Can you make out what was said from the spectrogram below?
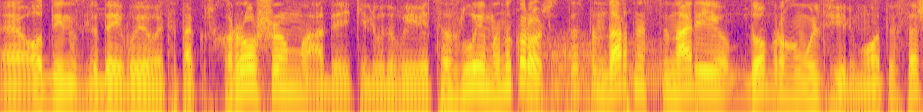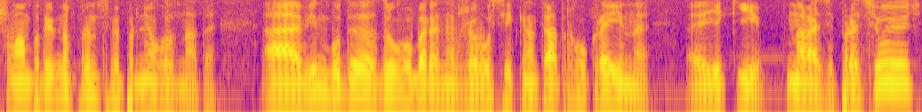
е, один з людей виявиться також хорошим, а деякі люди виявляться злими. Ну коротше, це стандартний сценарій доброго мультфільму. От і все, що вам потрібно в принципі про нього знати. Е, Він буде з 2 березня вже в усіх кінотеатрах України, які наразі працюють.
